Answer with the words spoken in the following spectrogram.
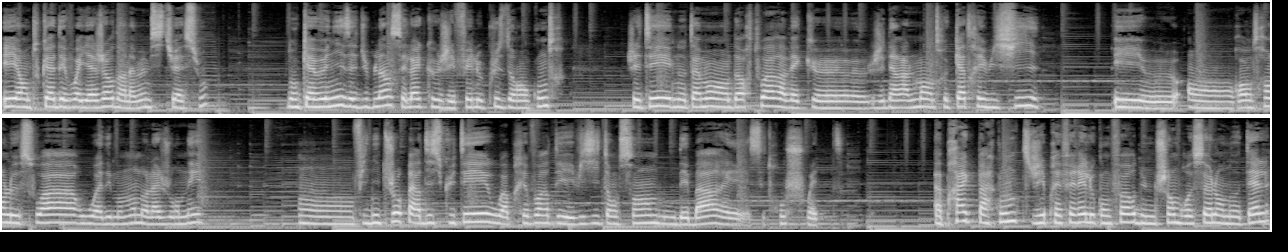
et en tout cas des voyageurs dans la même situation. Donc à Venise et Dublin, c'est là que j'ai fait le plus de rencontres. J'étais notamment en dortoir avec euh, généralement entre 4 et 8 filles, et euh, en rentrant le soir ou à des moments dans la journée, on finit toujours par discuter ou à prévoir des visites ensemble ou des bars et c'est trop chouette. À Prague, par contre, j'ai préféré le confort d'une chambre seule en hôtel,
